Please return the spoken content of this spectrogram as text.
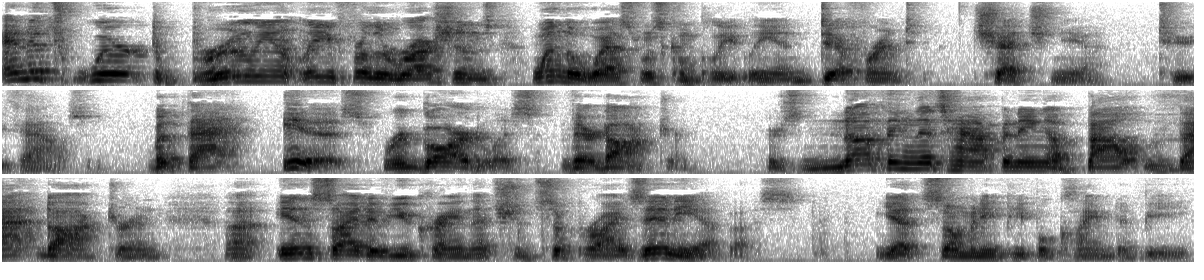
and it's worked brilliantly for the Russians when the West was completely indifferent, Chechnya, 2000. But that is, regardless, their doctrine. There's nothing that's happening about that doctrine uh, inside of Ukraine that should surprise any of us. Yet so many people claim to be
